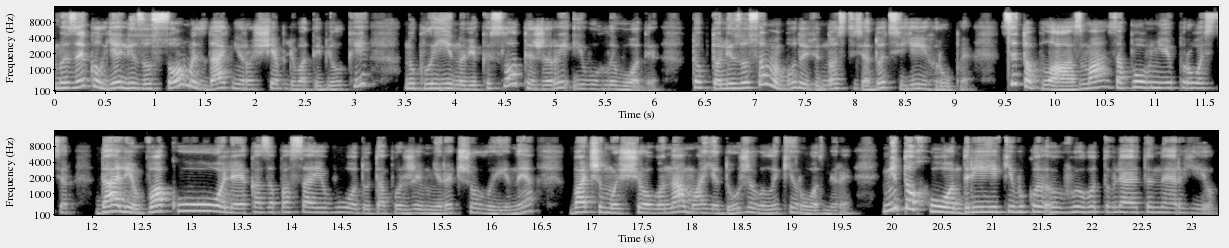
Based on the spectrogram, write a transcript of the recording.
везикул є лізосоми, здатні розщеплювати білки, нуклеїнові кислоти, жири і вуглеводи. Тобто лізосоми будуть відноситися до цієї групи. Цитоплазма заповнює простір, далі вакуоля, яка запасає воду та поживні речовини. Бачимо, що вона має дуже великі розміри. Мітохондрії, які виготовляють енергію,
